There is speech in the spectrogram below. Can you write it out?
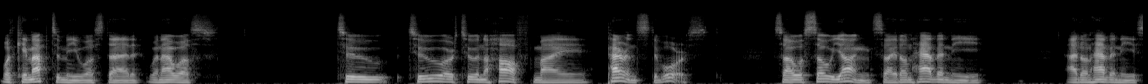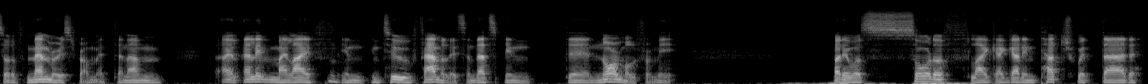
what came up to me was that when i was two two or two and a half my parents divorced so i was so young so i don't have any I don't have any sort of memories from it, and I'm I, I live my life hmm. in in two families, and that's been the normal for me. But it was sort of like I got in touch with that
